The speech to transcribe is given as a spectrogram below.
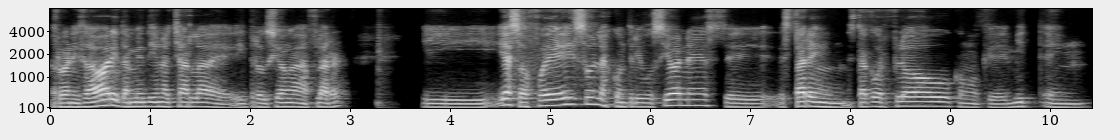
organizador y también di una charla de introducción a Flutter. Y, eso, fue eso, las contribuciones, estar en Stack Overflow, como que en,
